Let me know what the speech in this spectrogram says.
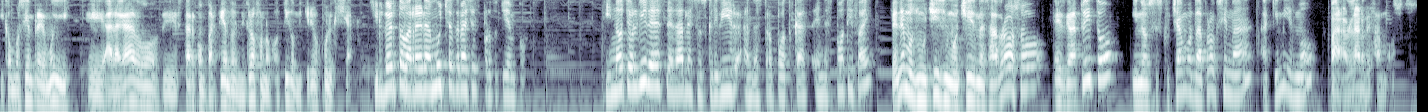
Y como siempre, muy eh, halagado de estar compartiendo el micrófono contigo, mi querido Julio Quijano. Gilberto Barrera, muchas gracias por tu tiempo. Y no te olvides de darle suscribir a nuestro podcast en Spotify. Tenemos muchísimo chisme sabroso, es gratuito y nos escuchamos la próxima aquí mismo para hablar de famosos.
